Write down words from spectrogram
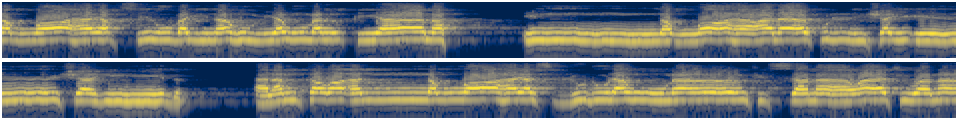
اللَّهَ يَفْصِلُ بَيْنَهُمْ يَوْمَ الْقِيَامَةِ إِنَّ اللَّهَ عَلَىٰ كُلِّ شَيْءٍ شَهِيدٌ أَلَمْ تَرَ أَنَّ اللَّهَ يَسْجُدُ لَهُ مَن فِي السَّمَاوَاتِ وَمَن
